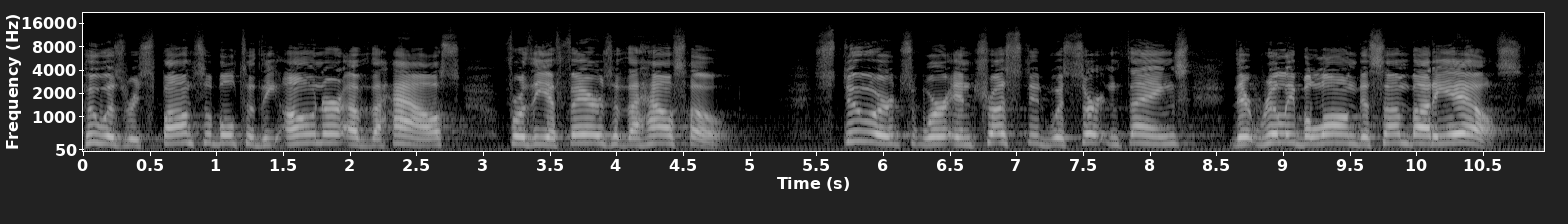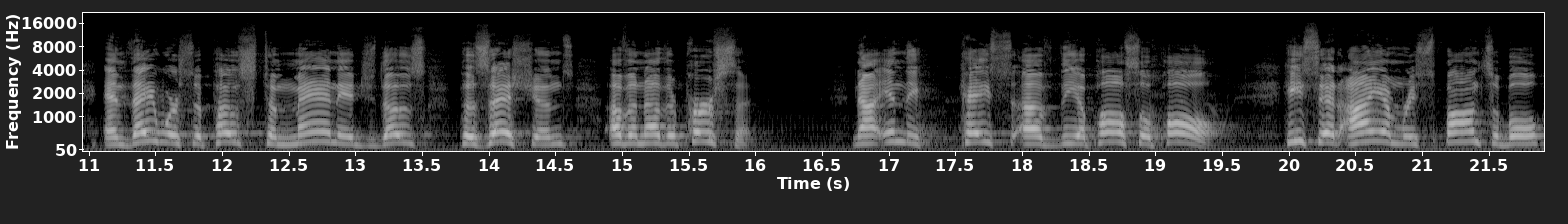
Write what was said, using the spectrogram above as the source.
who was responsible to the owner of the house for the affairs of the household. Stewards were entrusted with certain things that really belonged to somebody else, and they were supposed to manage those possessions of another person. Now, in the case of the Apostle Paul, he said, I am responsible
